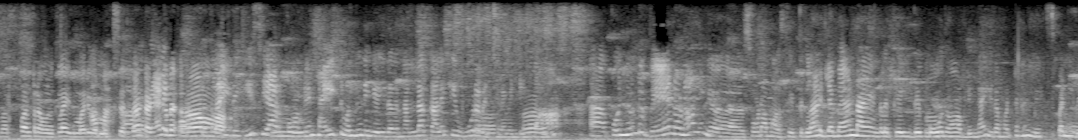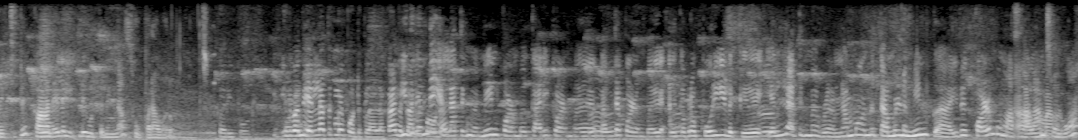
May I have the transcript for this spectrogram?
ஒர்க் பண்றவங்களுக்குலாம் இது மாதிரி ஒரு வேலைக்கு டக்குன்னு போறவங்களுக்குலாம் ஆமா. இது ஈஸியா இருக்கும். நைட் வந்து நீங்க இத நல்லா கலக்கி ஊற வச்சிட வேண்டியதுதான். கொஞ்சோண்டு வேணும்னா நீங்க சோடா மாவு சேர்த்துக்கலாம். இல்ல வேண்டாம் எங்களுக்கு இது போதும் அப்படின்னா இதை மட்டுமே மிக்ஸ் பண்ணி வச்சுட்டு காலையில இட்லி ஊத்துனீங்கன்னா சூப்பரா வரும். கறி பவுடர். இது வந்து எல்லாத்துக்குமே போட்டுக்கலாம்லக்கா இந்த கறி வந்து பவுடர்? எல்லாத்துக்குமே மீன் குழம்பு கறி குழம்பு வத்த குழம்பு அதுக்கப்புறம் பொரியலுக்கு எல்லாத்துக்குமே. நம்ம வந்து தமிழ்ல மீன் இது குழம்பு மசாலான்னு சொல்லுவோம்.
